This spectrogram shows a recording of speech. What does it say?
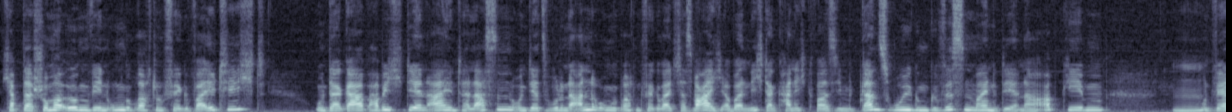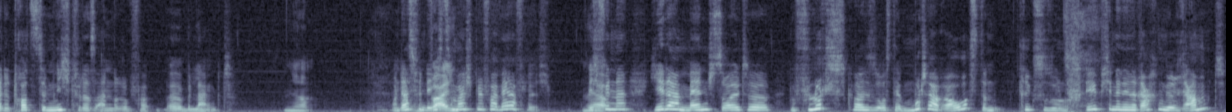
ich habe da schon mal irgendwen umgebracht und vergewaltigt und da gab, habe ich DNA hinterlassen und jetzt wurde eine andere umgebracht und vergewaltigt. Das war ich aber nicht. Dann kann ich quasi mit ganz ruhigem Gewissen meine DNA abgeben Mhm. und werde trotzdem nicht für das andere äh, belangt. ja. Und das finde ich zum Beispiel verwerflich. Ich Ja. finde, jeder Mensch sollte, du flutschst quasi so aus der Mutter raus, dann kriegst du so ein Stäbchen in den Rachen gerammt,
